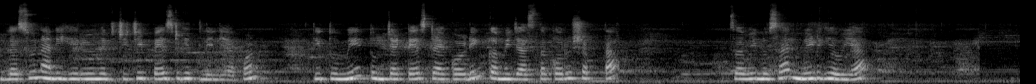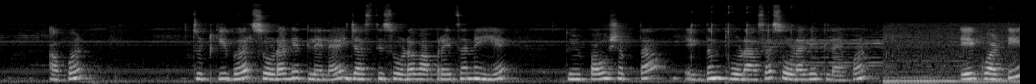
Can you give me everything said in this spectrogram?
लसूण आणि हिरवी मिरचीची पेस्ट घेतलेली आपण. ती तुम्ही तुमच्या टेस्ट अकॉर्डिंग कमी जास्त करू शकता. चवीनुसार मीठ घेऊया. आपण चुटकीभर सोडा घेतलेला आहे. जास्ती सोडा वापरायचा नाही आहे तुम्ही पाहू शकता एकदम थोडासा सोडा घेतला आहे आपण. एक वाटी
